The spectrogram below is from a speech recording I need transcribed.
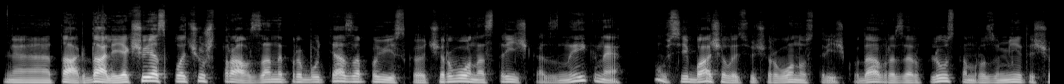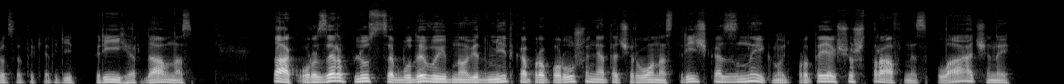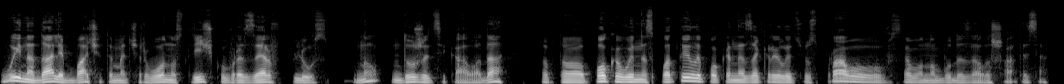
Е, так, далі. Якщо я сплачу штраф за неприбуття за повісткою, червона стрічка зникне. Ну, всі бачили цю червону стрічку да, в резерв плюс. Там розумієте, що це таке такий тригер да, в нас. Так, у резерв плюс це буде видно. Відмітка про порушення та червона стрічка зникнуть. Проте, якщо штраф не сплачений, ви й надалі бачитиме червону стрічку в резерв плюс. Ну, дуже цікаво, да? Тобто, поки ви не сплатили, поки не закрили цю справу, все воно буде залишатися.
